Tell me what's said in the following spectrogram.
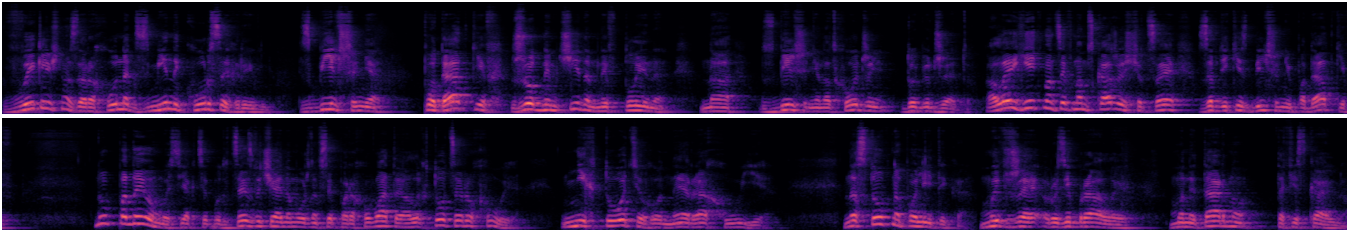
виключно за рахунок зміни курсу гривні. Збільшення податків жодним чином не вплине на збільшення надходжень до бюджету. Але Гетьманцев нам скаже, що це завдяки збільшенню податків. Ну, подивимось, як це буде. Це, звичайно, можна все порахувати, але хто це рахує? Ніхто цього не рахує. Наступна політика. Ми вже розібрали монетарну та фіскальну.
